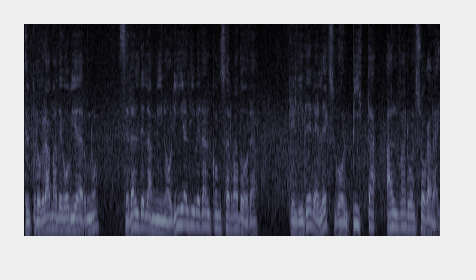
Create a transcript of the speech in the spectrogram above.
El programa de gobierno será el de la minoría liberal conservadora que lidera el ex golpista Álvaro Alzogaray.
